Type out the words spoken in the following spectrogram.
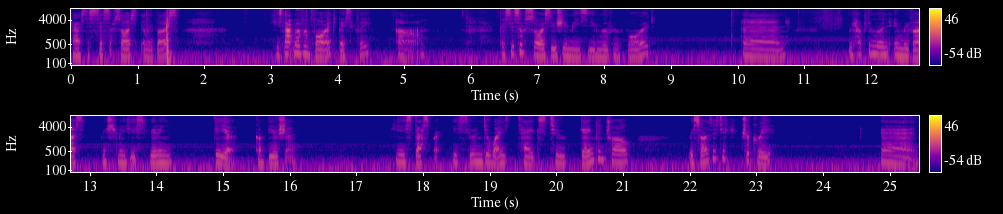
Has the Six of Swords in reverse. He's not moving forward, basically. Um, because Six of Swords usually means you're moving forward. And we have the moon in reverse, which means he's feeling fear, confusion. He's desperate. He's going to do what it takes to gain control, resort to trickery, and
